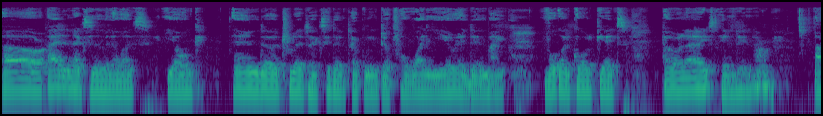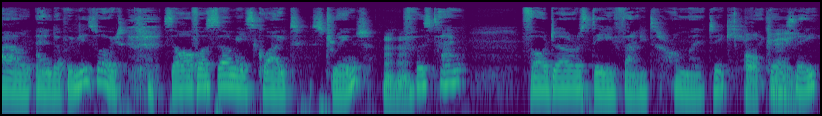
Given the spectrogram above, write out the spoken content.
Uh, I had an accident when I was young, and uh, through that accident, I couldn't talk for one year, and then my vocal cord gets paralyzed, and then um, I end up with this voice. So for some, it's quite strange. First time. For others, they found it romantic. I Okay. can say.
